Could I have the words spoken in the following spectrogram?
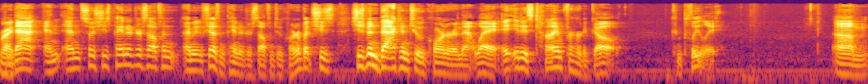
Right. That and and so she's painted herself in. I mean, she hasn't painted herself into a corner, but she's she's been backed into a corner in that way. It, it is time for her to go, completely. Um,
